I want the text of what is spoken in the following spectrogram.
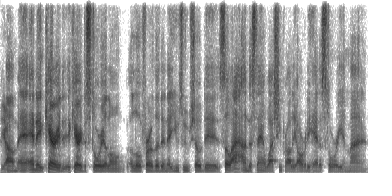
Yeah. Um, and, and it carried it carried the story along a little further than that YouTube show did. So I understand why she probably already had a story in mind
